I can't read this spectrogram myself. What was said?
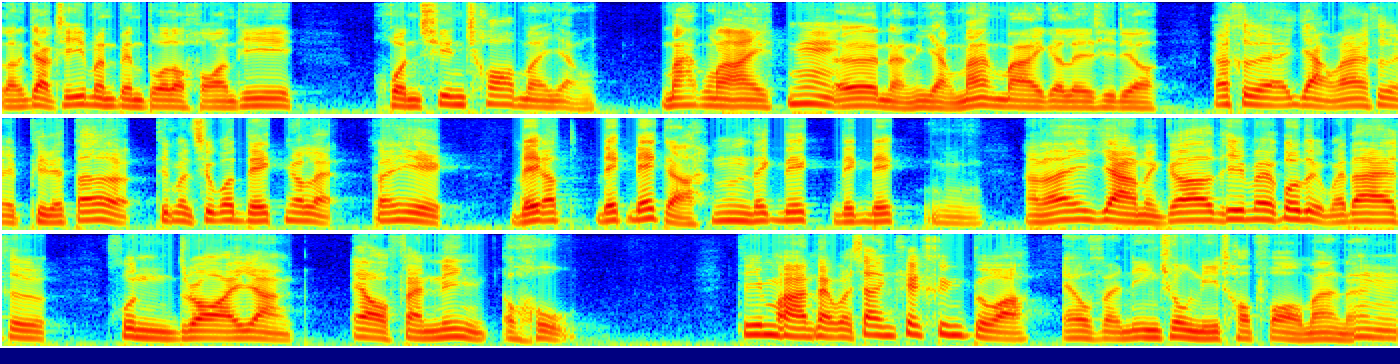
หลังจากที่มันเป็นตัวละครที่คนชื่นชอบมาอย่างมากมายอืมเออหนังอย่างมากมายกันเลยทีเดียว ก็คืออย่างแรกคือไอ้พีเดเตอร์ที่มันชื่อว่าเด็กนั่นแหละพระเอก เด็กเด็กเด็กอะอืมเด็กเด็กเด็กเด็กอืมอันนั้นอีกอย่างหนึ่งก็ที่ไม่พูดถึงไม่ได้คือคุณดรอยอย่างแอลแฟนนิงโอ้โหที่มาในเวอร์ชันแค่ครึ่งตัวเอลฟานิงช่วงนี้ท็อปฟอร์มากนะอืม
